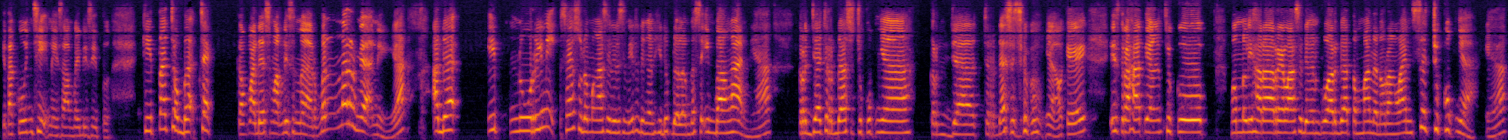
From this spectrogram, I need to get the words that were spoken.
kita kunci nih sampai di situ. Kita coba cek kepada smart listener, benar nggak nih ya? Ada Ibnu Rini, saya sudah mengasihi diri sendiri dengan hidup dalam keseimbangan ya. Kerja cerdas secukupnya, kerja cerdas secukupnya, oke? Okay? Istirahat yang cukup, memelihara relasi dengan keluarga, teman dan orang lain secukupnya ya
